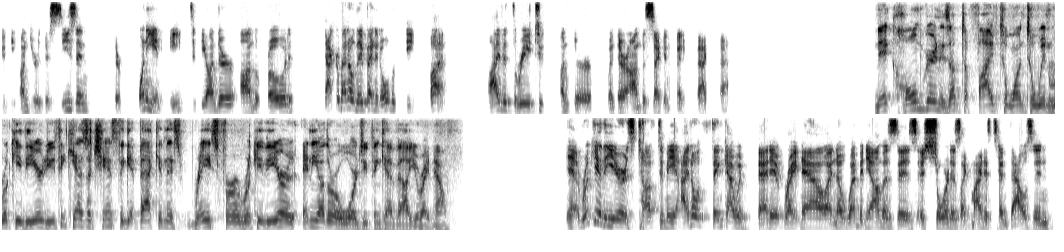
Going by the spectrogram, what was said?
to the under this season. They're 20 and 8 to the under on the road. Sacramento, they've been an over team, but 5 and 3 to the under when they're on the second back to back. Nick Holmgren is up to five to one to win Rookie of the Year. Do you think he has a chance to get back in this race for Rookie of the Year? Or any other awards you think have value right now? Yeah, Rookie of the Year is tough to me. I don't think I would bet it right now. I know Wembanyama's is as short as like minus ten thousand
